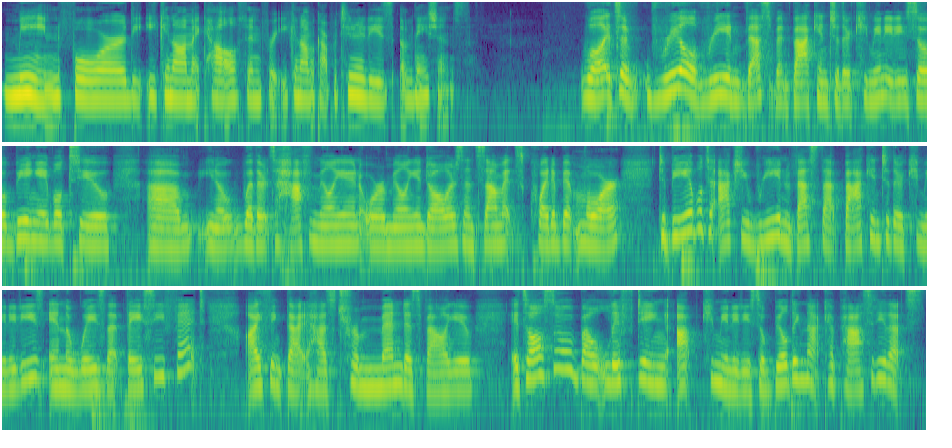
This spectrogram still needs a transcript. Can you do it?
mean for the economic health and for economic opportunities of nations? Well, it's a real reinvestment back into their community. So being able to, um, you know, whether it's a half a million or a million dollars, and some it's quite a bit more, to be able to actually reinvest that back into their communities in the ways that they see fit, I think that has tremendous value. It's also about lifting up communities, so building that capacity that's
